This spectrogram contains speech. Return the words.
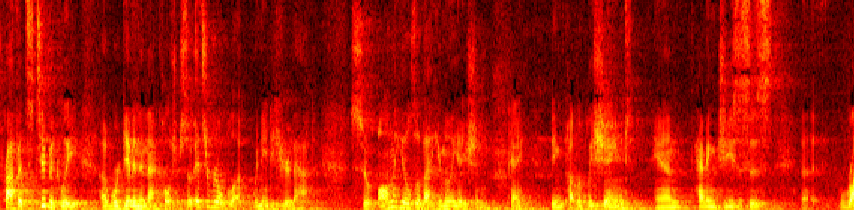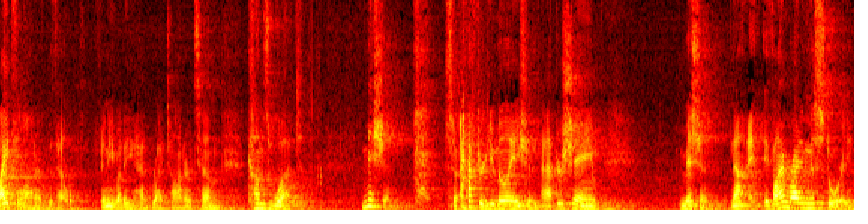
prophets typically uh, were given in that culture. So it's a real blow. We need to hear that. So, on the heels of that humiliation, okay, being publicly shamed and having Jesus' uh, rightful honor withheld, if anybody had right to honor, it's him, comes what? Mission. So, after humiliation, after shame, mission. Now, if I'm writing this story,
